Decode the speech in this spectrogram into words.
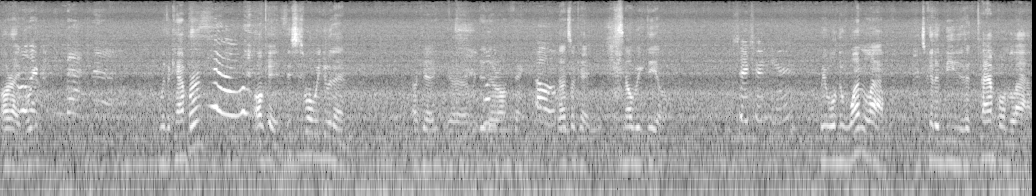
Alright, oh, we're coming back now. with the camper? No. Okay, this is what we do then. Okay, uh, we did the wrong thing. Oh. That's okay. No big deal. Should I turn here? We will do one lap. It's gonna be the tampon lap.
